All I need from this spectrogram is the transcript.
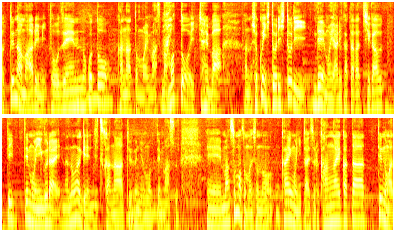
うっていうのは、まあ、ある意味当然のことかなと思います。まあ、もっと言っちゃえばあの職員一人一人でもやり方が違うって言ってもいいぐらいなのが現実かなというふうに思ってます。えーまあ、そもそもその介護に対する考え方っていうのが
